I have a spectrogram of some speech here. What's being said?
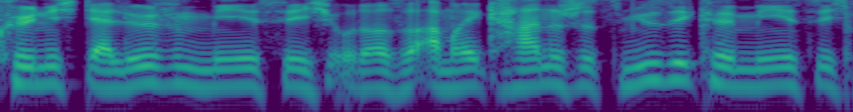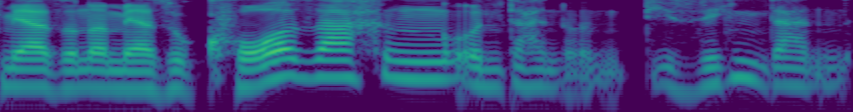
König der Löwen mäßig oder so amerikanisches Musical mäßig mehr, sondern mehr so Chorsachen und dann und die singen dann.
